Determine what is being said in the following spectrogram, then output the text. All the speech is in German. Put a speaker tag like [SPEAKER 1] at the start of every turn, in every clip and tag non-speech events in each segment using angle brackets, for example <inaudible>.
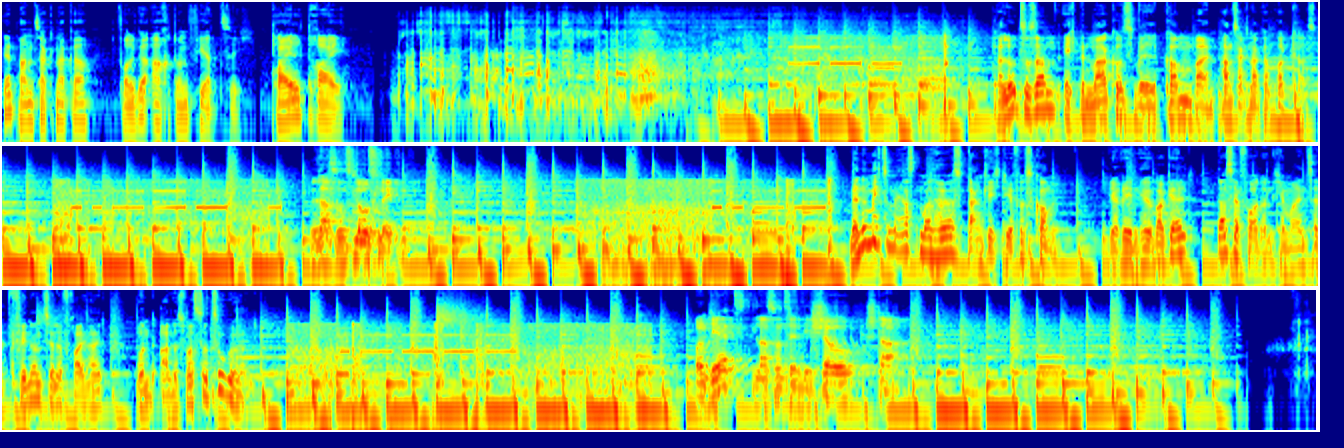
[SPEAKER 1] Der Panzerknacker, Folge 48. Teil 3. Hallo zusammen, ich bin Markus, willkommen beim Panzerknacker Podcast. Lass uns loslegen. Wenn du mich zum ersten Mal hörst, danke ich dir fürs Kommen. Wir reden hier über Geld, das erforderliche Mindset, finanzielle Freiheit und alles, was dazugehört.
[SPEAKER 2] Und jetzt lass uns in die Show starten.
